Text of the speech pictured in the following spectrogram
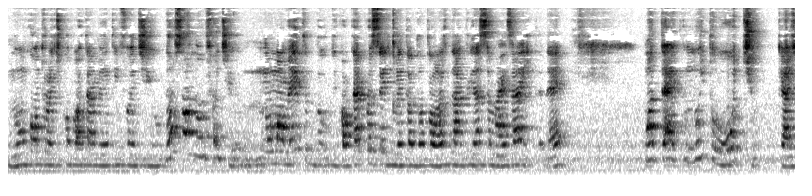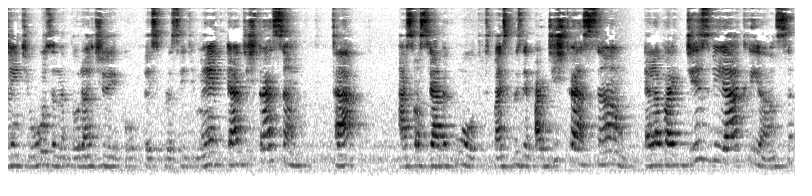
num controle de comportamento infantil, não só no infantil, no momento do, de qualquer procedimento odontológico da criança mais ainda, né? Uma técnica muito útil que a gente usa né, durante esse procedimento é a distração, tá? Associada com outros. Mas, por exemplo, a distração, ela vai desviar a criança.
